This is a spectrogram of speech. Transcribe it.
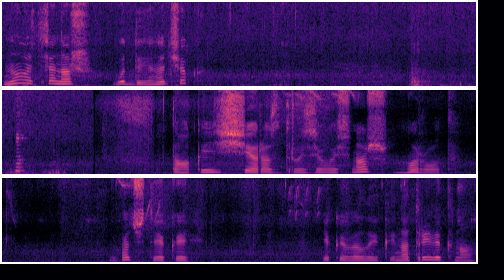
Ну, ось це наш будиночок. Так, і ще раз, друзі, ось наш город. Бачите, який, який великий, на три вікна.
